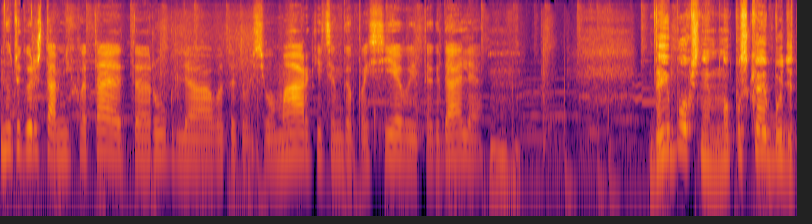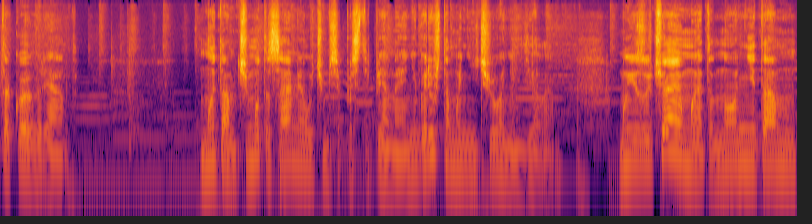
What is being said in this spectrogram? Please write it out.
Ну, ты говоришь, там не хватает э, рук для вот этого всего маркетинга, посева и так далее. Угу. Да и бог с ним, ну пускай будет такой вариант. Мы там чему-то сами учимся постепенно. Я не говорю, что мы ничего не делаем. Мы изучаем это, но не там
